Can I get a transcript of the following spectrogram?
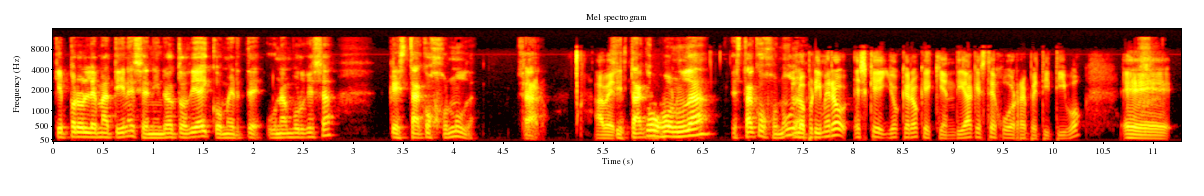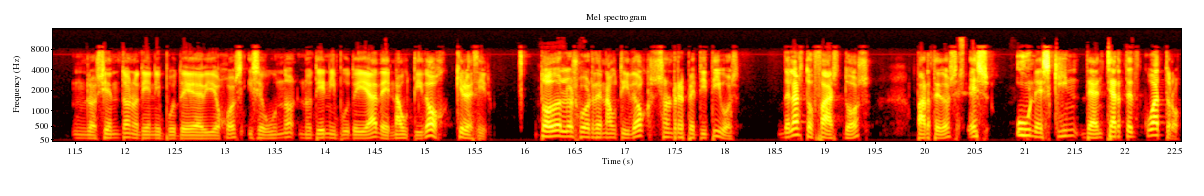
¿qué problema tienes en ir otro día y comerte una hamburguesa que está cojonuda? Claro. A ver, si está cojonuda, está cojonuda. Lo primero es que yo creo que quien diga que este juego es repetitivo, eh, lo siento, no tiene ni puta idea de videojuegos. Y segundo, no tiene ni puta idea de Naughty Dog. Quiero decir, todos los juegos de Naughty Dog son repetitivos. The Last of Us 2, parte 2, es un skin de Uncharted 4,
